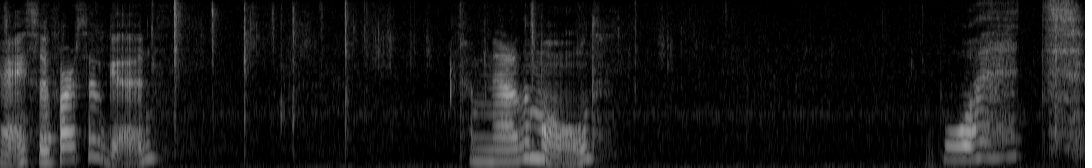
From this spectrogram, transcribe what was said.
Okay, so far so good. Coming out of the mold. What?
